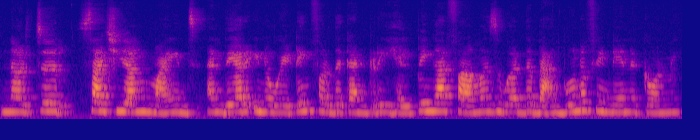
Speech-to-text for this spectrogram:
nurture such young minds, and they are innovating for the country, helping our farmers who are the backbone of Indian economy.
